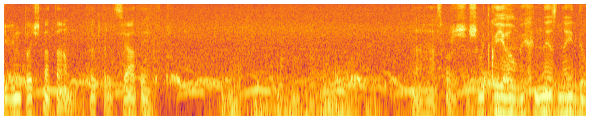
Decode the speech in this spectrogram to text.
І він точно там, той 30-й. Ага, схоже, що швидко. Я вам їх не знайду.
